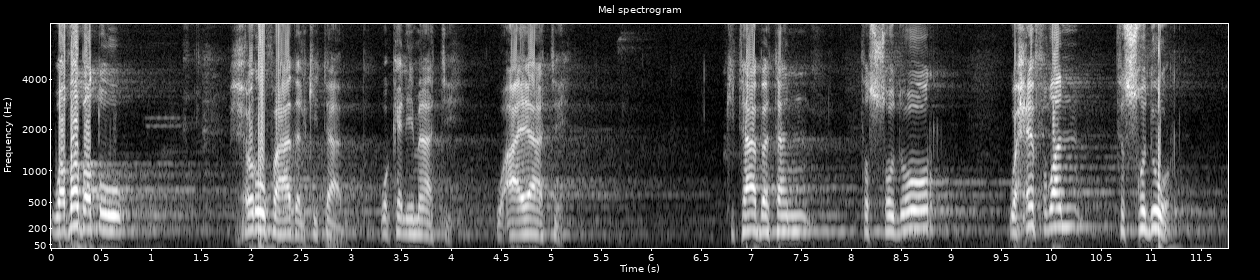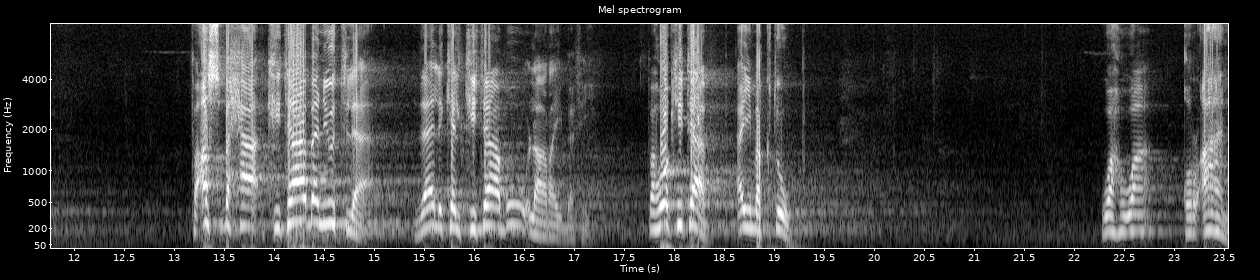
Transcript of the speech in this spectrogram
وضبطوا حروف هذا الكتاب وكلماته وآياته كتابة في الصدور وحفظا في الصدور. فأصبح كتابا يتلى ذلك الكتاب لا ريب فيه فهو كتاب أي مكتوب وهو قرآن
